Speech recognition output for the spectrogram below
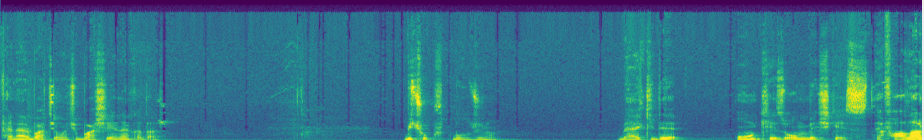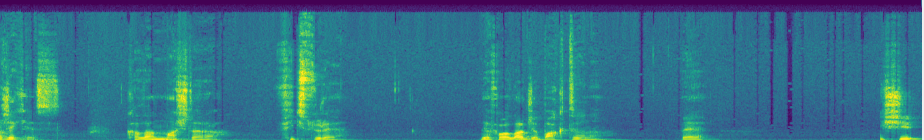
Fenerbahçe maçı başlayana kadar birçok futbolcunun belki de 10 kez, 15 kez, defalarca kez kalan maçlara, fikstüre defalarca baktığını ve işi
